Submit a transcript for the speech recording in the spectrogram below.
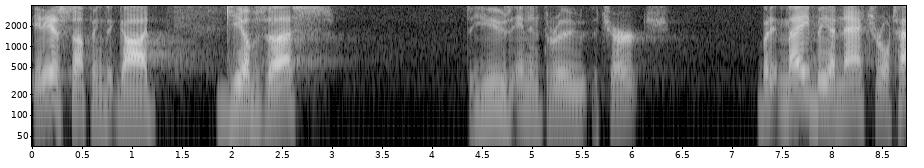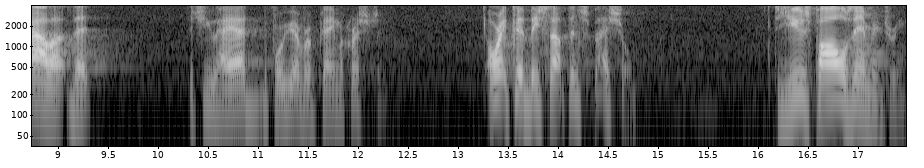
It is something that God gives us to use in and through the church, but it may be a natural talent that, that you had before you ever became a Christian. Or it could be something special. To use Paul's imagery,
